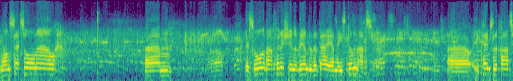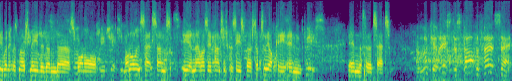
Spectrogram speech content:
One set all now. Um, it's all about finishing at the end of the day, and he's done that. Uh, he came to the party when it was most needed, and uh, it's one all, one all in sets. And Ian now has the advantage because he's first up to the oche in in the third set. And look at this to start the third set.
